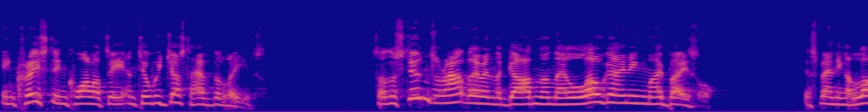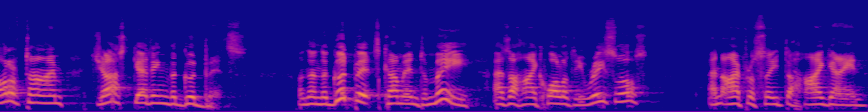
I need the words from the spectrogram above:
increased in quality until we just have the leaves. So the students are out there in the garden and they're low gaining my basil. They're spending a lot of time just getting the good bits. And then the good bits come into me as a high quality resource, and I proceed to high gain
